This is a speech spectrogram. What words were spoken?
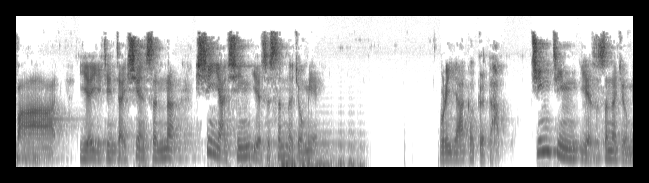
法也已经在现身了，信仰心也是生了就灭。วิริยะก็เกิดดับ精进也是生了就灭。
